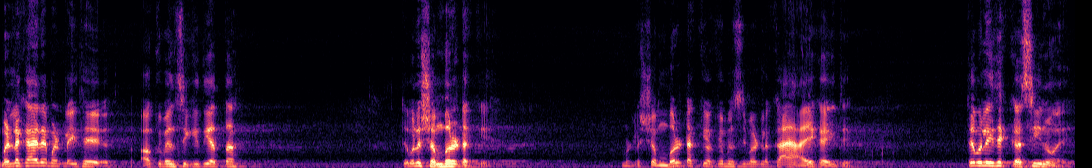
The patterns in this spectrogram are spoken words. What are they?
म्हटलं काय रे? म्हटलं इथे ऑक्युपन्सी किती आता? ते म्हटलं शंभर टक्के. म्हटलं शंभर टक्के ऑक्युपन्सी म्हटलं काय आहे का इथे? ते बोले इथे कसिनो आहे.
